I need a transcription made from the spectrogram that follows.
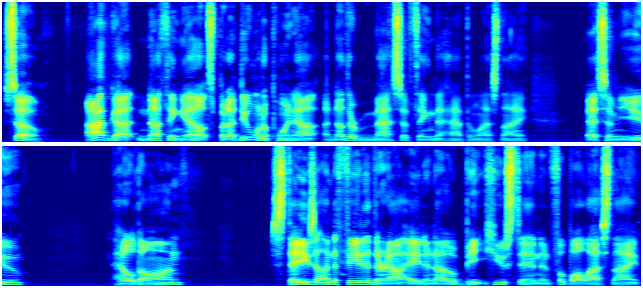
so I've got nothing else, but I do want to point out another massive thing that happened last night. SMU held on stays undefeated. They're now 8 and 0, beat Houston in football last night.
